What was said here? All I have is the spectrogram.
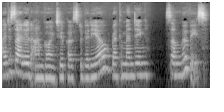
I decided I'm going to post a video recommending some movies.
